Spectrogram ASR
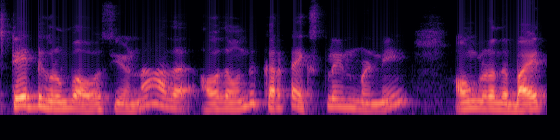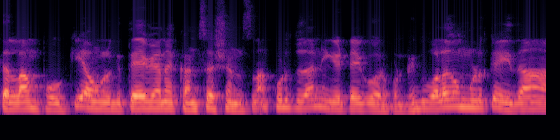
ஸ்டேட்டுக்கு ரொம்ப அவசியம்னா அதை அதை வந்து கரெக்டாக எக்ஸ்பிளைன் பண்ணி அவங்களோட அந்த பயத்தெல்லாம் போக்கி அவங்களுக்கு தேவையான கன்செஷன்ஸ்லாம் கொடுத்து தான் நீங்கள் டேக் ஓவர் பண்ணுறது இது உலகம் முழுக்க இதுதான்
